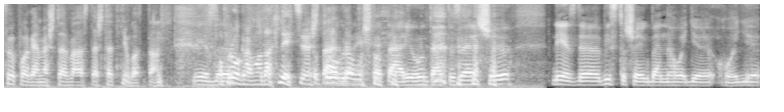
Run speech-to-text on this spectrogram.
főpolgármester választás, tehát nyugodtan Nézd, a programodat légy szíves A programos határium, tehát az első. Nézd, biztos vagyok benne, hogy, hogy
